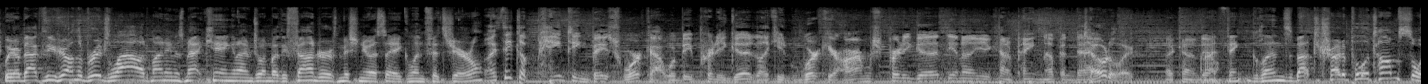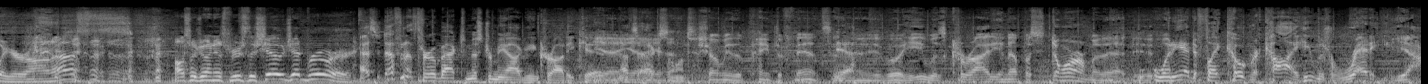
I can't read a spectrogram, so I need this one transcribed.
We are back with you here on the Bridge Loud. My name is Matt King, and I'm joined by the founder of Mission USA, Glenn Fitzgerald. I think a painting based workout would be pretty good. Like you'd work your arms pretty good, you know, you're kind of painting up and down. Totally. That kind of deal. I think Glenn's about to try to pull a Tom Sawyer on us. also joining us to produce the show, Jed Brewer. That's a definite throwback to Mr. Miyagi and Karate Kid. Yeah, That's yeah, yeah. excellent. Show me the paint the fence. And, Yeah. uh, boy, he was karateing up a storm with that dude. When he had to fight Cobra Kai, he was ready. Yeah.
